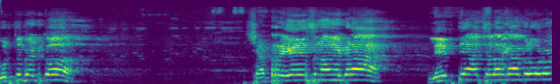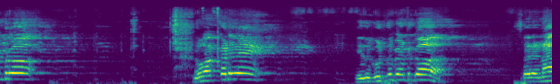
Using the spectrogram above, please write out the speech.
గుర్తుపెట్టుకో. షట్టర్ వేసినాం ఇక్కడ. లేపితే ఆ చిల్లర కాకులు కూడా ఉండరు. నువ్వు అక్కడవే. ఇది గుర్తుపెట్టుకో. సరేనా?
